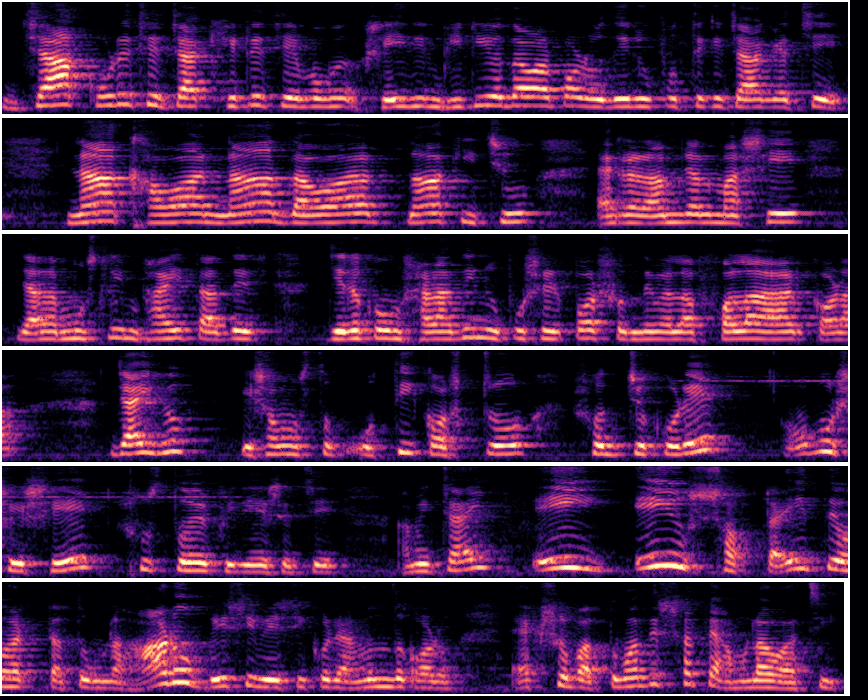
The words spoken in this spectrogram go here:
যা করেছে, যা খেটেছে এবং সেই দিন ভিডিও দেওয়ার পর ওদের উপর থেকে যা গেছে, না খাওয়া, না দেওয়া, না কিছু, একটা রমজান মাসে যারা মুসলিম ভাই তাদের যেরকম সারাদিন উপোসের পর সন্ধেবেলা ফলাহার করা। যাই হোক, এ সমস্ত অতি কষ্ট সহ্য করে অবশেষে সুস্থ হয়ে ফিরে এসেছে। আমি চাই এই এই উৎসবটা, এই তেহারটা তোমরা আরও বেশি বেশি করে আনন্দ করো। একশো বার তোমাদের সাথে আমরাও আছি।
